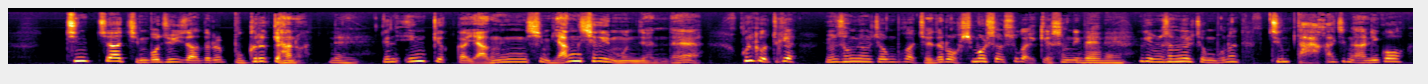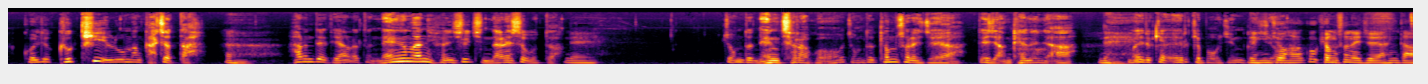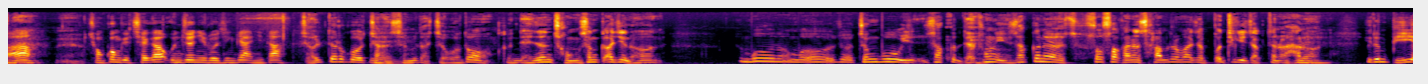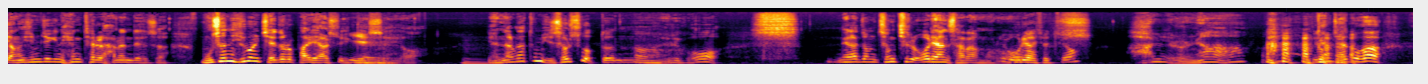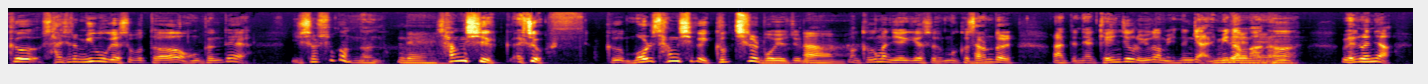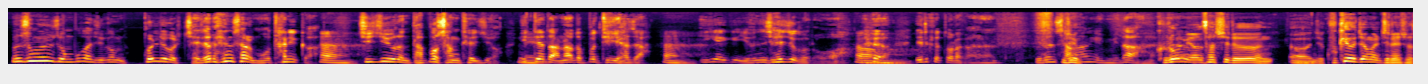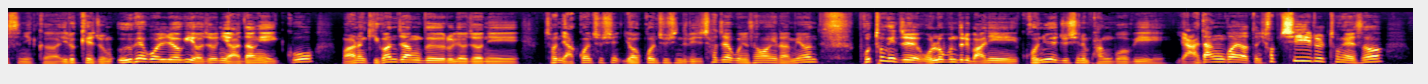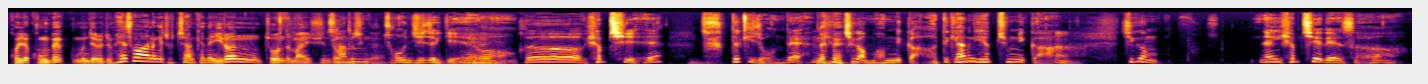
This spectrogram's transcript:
진짜 진보주의자들을 부끄럽게 하는 네. 이건 인격과 양심, 양식의 문제인데 그러니까 어떻게 윤석열 정부가 제대로 힘을 쓸 수가 있겠습니까? 네네. 그러니까 윤석열 정부는 지금 다 가진 아니고 권력 극히 일부만 가졌다. 어. 하는 데 대한 어떤 냉엄한 현실 진단에서부터 네. 좀 더 냉철하고 좀 더 겸손해져야 되지 않겠느냐. 어. 네. 뭐 이렇게 이렇게 보진 거죠. 냉정하고 겸손해져야 한다. 네, 네. 정권 교체가 온전히 이루어진 게 아니다. 절대로 그렇지 네. 않습니다. 적어도 그 내년 총선까지는 뭐, 뭐, 저 정부 인사건, 대통령 인사건에 소속하는 사람들마저 버티기 작전을 하는 네. 이런 비양심적인 행태를 하는 데서 무슨 힘을 제대로 발휘할 수 있겠어요. 예. 음. 옛날 같으면 있을 수 없던 어. 일이고 내가 좀 정치를 오래 한 사람으로. 오래 하셨죠? 아, 이러냐. 이런 제도가 그 사실은 미국에서부터 온 건데 있을 수가 없는 네. 상식, 아주 그뭘 상식의 극치를 음. 보여주는 아. 막 그것만 얘기해서 뭐 그 사람들한테 내가 개인적으로 유감이 있는 게 아닙니다만은 왜 그러냐? 윤석열 정부가 지금 권력을 제대로 행사를 못하니까 아. 지지율은 답보 상태죠. 네. 이때도 안 와도 버티게 하자. 아. 이게 연쇄적으로 어. 이렇게 돌아가는 이런 상황입니다. 그러면 사실은 어 이제 국회의장을 지내셨으니까 이렇게 좀 의회 권력이 여전히 야당에 있고 많은 기관장들을 여전히 전 야권 출신 여권 출신들이 이제 차지하고 있는 상황이라면 보통 이제 원로분들이 많이 권유해 주시는 방법이 야당과의 어떤 협치를 통해서 권력 공백 문제를 좀 해소하는 게 좋지 않겠냐 이런 조언들 많이 주시는데 어떠신가요? 좋은 지적이에요. 네. 그 협치 음. 참 듣기 좋은데 네. 협치가 뭡니까? 어떻게 하는 게 협치입니까? 어. 지금 내 협치에 대해서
